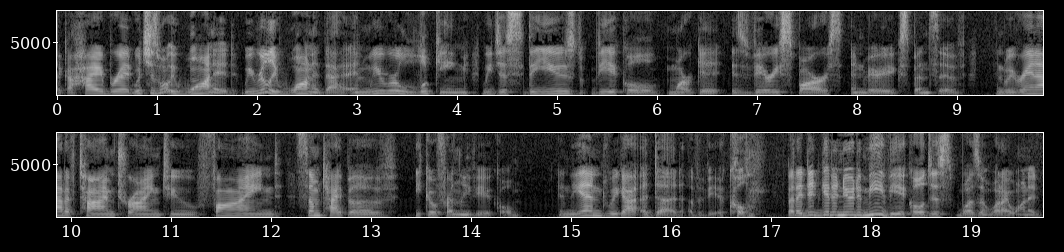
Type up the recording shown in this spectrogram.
like a hybrid, which is what we wanted. We really wanted that and we were looking. We just, the used vehicle market is very sparse and very expensive. And we ran out of time trying to find some type of eco friendly vehicle. In the end, we got a dud of a vehicle. But I did get a new to me vehicle, just wasn't what I wanted.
